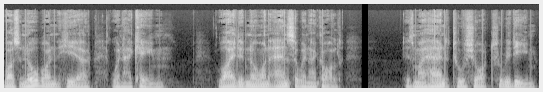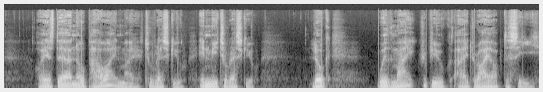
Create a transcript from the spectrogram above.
was no one here when I came? Why did no one answer when I called? Is my hand too short to redeem? or is there no power in my to rescue, in me to rescue? Look, with my rebuke I dry up the sea.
